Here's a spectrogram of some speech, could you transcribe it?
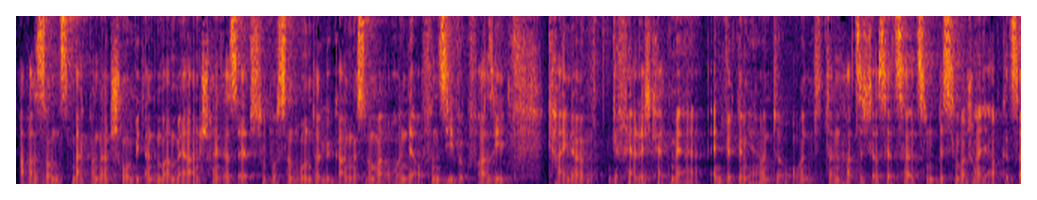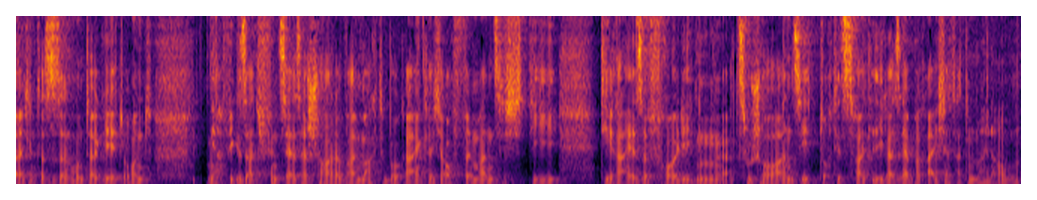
Aber sonst merkt man dann schon, wie dann immer mehr anscheinend das Selbstbewusstsein runtergegangen ist und man auch in der Offensive quasi keine Gefährlichkeit mehr entwickeln ja. konnte. Und dann hat sich das jetzt halt so ein bisschen wahrscheinlich abgezeichnet, dass es dann runtergeht. Und ja, wie gesagt, ich finde es sehr, sehr schade, weil Magdeburg eigentlich, auch wenn man sich die, die reisefreudigen Zuschauer ansieht, doch die zweite Liga sehr bereichert hat in meinen Augen.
